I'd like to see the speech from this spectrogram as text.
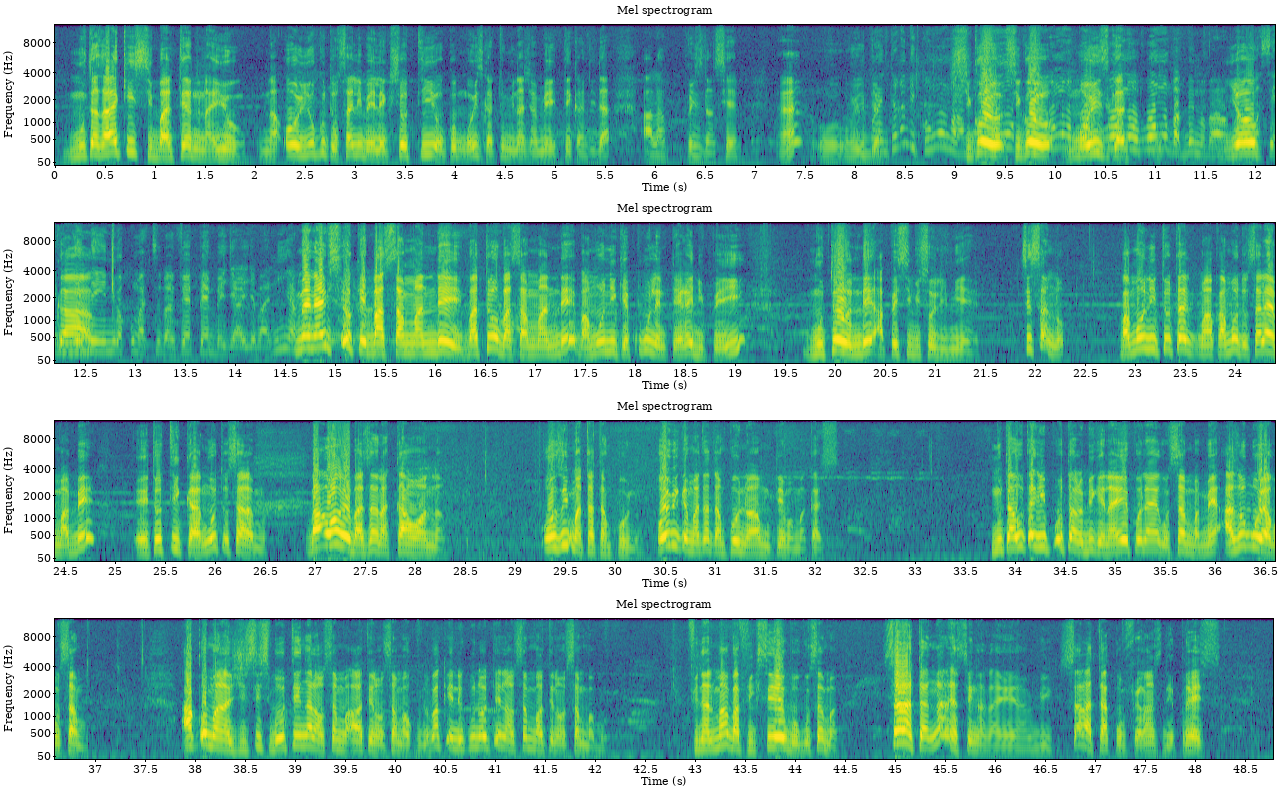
Mutu azalaki subalterne na yo na oyo yo kutu osali ba elections tii okomi Moïse katumbi n'a jamais ete candidat à la presidentielle hein oyebi yango sikoyo sikoyo Moïse yoka mais nayebisi yo ke ba samande bato oyo ba samande bamoni ke pour l'interet du pays moto oyo nde apesi biso lumière c'est ça non bamoni total makambo oyo tosala ya mabe Eh totika yango tosala ba oyo baza na camp wana ozui matata mponyo oyebi ke matata mponyo aza motema makasi moto awutaki poto alobi ke na ye mpona ya kosamba me azoboya kosamba akoma na justice bote ngai na kosamba awa te na kosamba kuna bakende kuna ote na kosamba te na kosamba bo finalement bafixe ye bokosamba Sala ata, ngai na sengaka hein, na lobi sala ata conference de presse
